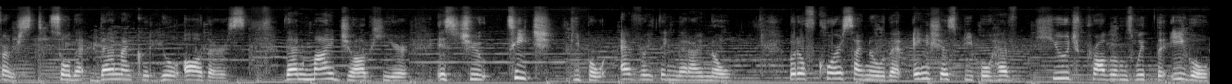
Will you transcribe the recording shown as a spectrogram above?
first so that then I could heal others, then my job here is to teach people everything that I know. But of course, I know that anxious people have huge problems with the ego,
